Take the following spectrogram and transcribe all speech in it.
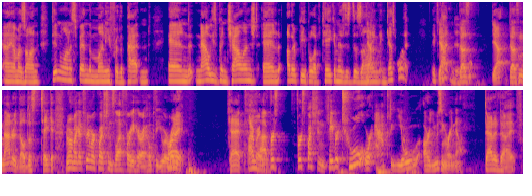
Amazon, didn't want to spend the money for the patent, And now he's been challenged, and other people have taken his design. Yeah. And guess what? They've Yeah, patented it. doesn't yeah doesn't matter. They'll just take it. Norm, I got three more questions left for you here. I hope that you are All ready. right. Okay, I'm ready. Uh, first first question: favorite tool or app that you are using right now? Data Dive.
